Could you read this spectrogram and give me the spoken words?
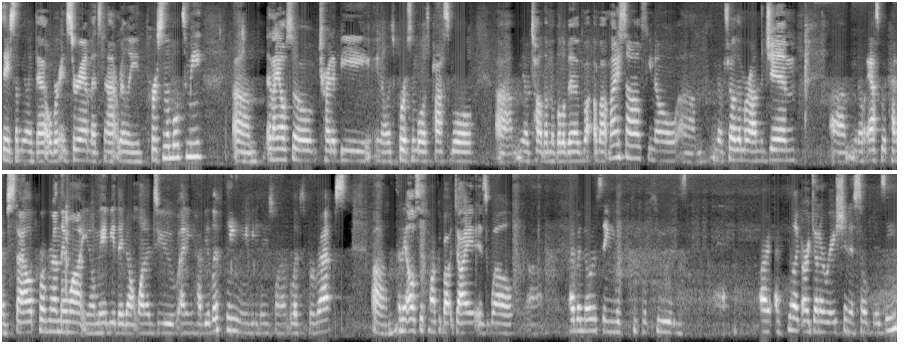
say something like that over Instagram. That's not really personable to me. Um, and I also try to be, you know, as personable as possible. Um, you know, tell them a little bit about, myself. You know, um, you know, show them around the gym. Um, you know, ask what kind of style program they want. You know, maybe they don't want to do any heavy lifting. Maybe they just want to lift for reps. Um, and they also talk about diet as well. Um, I've been noticing with people too is um, I feel like our generation is so busy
